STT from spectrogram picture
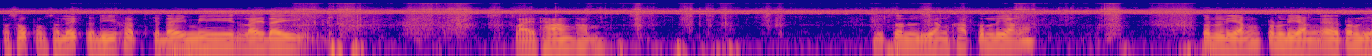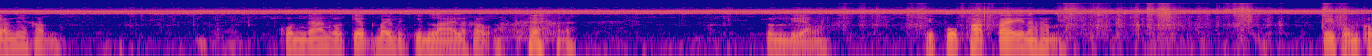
ประสบผลสำเร็จก็ดีครับ จะได้มีรายได้หลายทางครับ มีต้นเหลียงครับ ต้นเหลียง ต้นเหลียง ต้นเหลียงเออต้นเหลียงนี่ครับ คนงานก็เก็บไว้ไปกินหลายแล้วครับ ต้นเหลียงที่ปลูกผักใต้นะครับ นี่ผมก็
